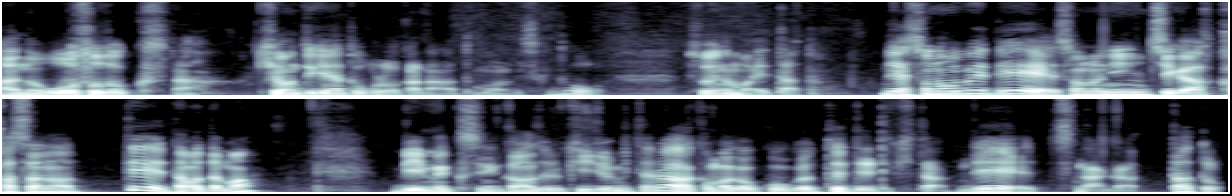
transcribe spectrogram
あのオーソドックスな基本的なところかなと思うんですけどそういうのも得たと。でその上でその認知が重なってたまたま BMX に関する記事を見たら鎌川工業って出てきたんでつながったと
